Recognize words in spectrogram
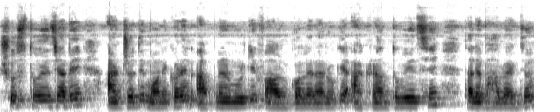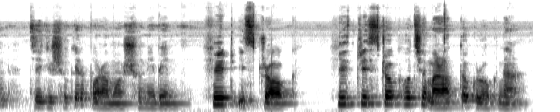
সুস্থ হয়ে যাবে। আর যদি মনে করেন আপনার মুরগি ফাউল কলেরা রোগে আক্রান্ত হয়েছে, তাহলে ভালো একজন চিকিৎসকের পরামর্শ নেবেন। হিট স্ট্রোক। হিট স্ট্রোক হচ্ছে মারাত্মক রোগ না।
